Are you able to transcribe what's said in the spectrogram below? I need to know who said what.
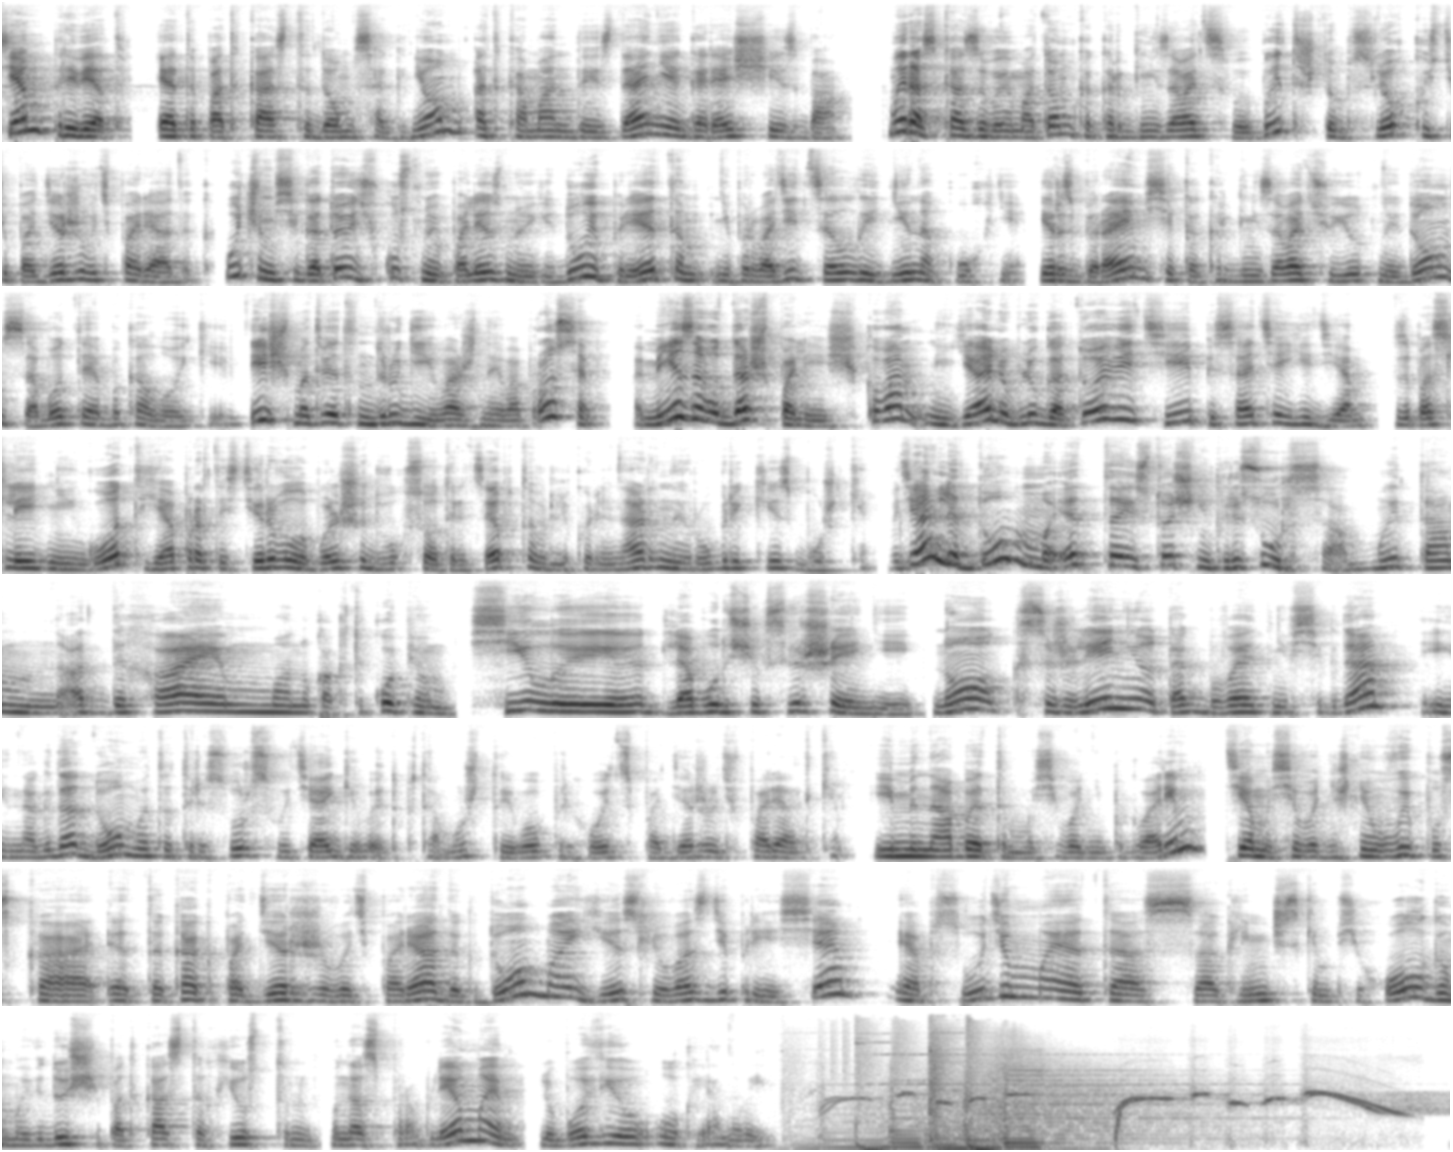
Speaker 1: Всем привет! Это подкаст «Дом с огнем» от команды издания «Горящая изба». Мы рассказываем о том, как организовать свой быт, чтобы с легкостью поддерживать порядок. Учимся готовить вкусную и полезную еду и при этом не проводить целые дни на кухне. И разбираемся, как организовать уютный дом с заботой об экологии. Ищем ответы на другие важные вопросы. Меня зовут Даша Полещикова. Я люблю готовить и писать о еде. За последний год я протестировала больше 200 рецептов для кулинарной рубрики «Избушки». В идеале дом – это источник ресурса. Мы там отдыхаем, ну как-то копим силы для будущих свершений. Но, к сожалению, сожалению, так бывает не всегда, и иногда дом этот ресурс вытягивает, потому что его приходится поддерживать в порядке. Именно об этом мы сегодня поговорим. Тема сегодняшнего выпуска – это как поддерживать порядок дома, если у вас депрессия. И обсудим мы это с клиническим психологом и ведущей подкаста «Хьюстон. У нас проблемы» Любовью Лукьяновой.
